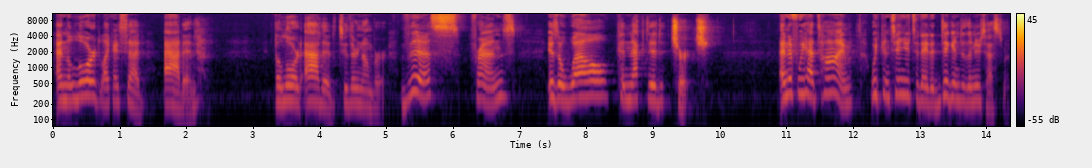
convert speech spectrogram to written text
And the Lord, like I said, added. The Lord added to their number. This, friends, is a well connected church. And if we had time, we'd continue today to dig into the New Testament.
